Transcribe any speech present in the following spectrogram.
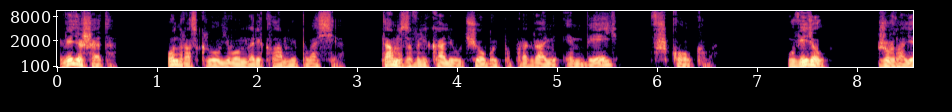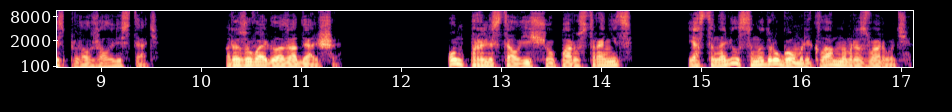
Видишь это?» Он раскрыл его на рекламной полосе. Там завлекали учебой по программе MBA в Школково. «Увидел?» Журналист продолжал листать. «Разувай глаза дальше». Он пролистал еще пару страниц и остановился на другом рекламном развороте.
